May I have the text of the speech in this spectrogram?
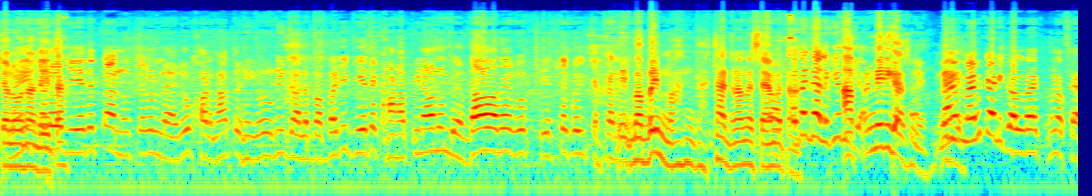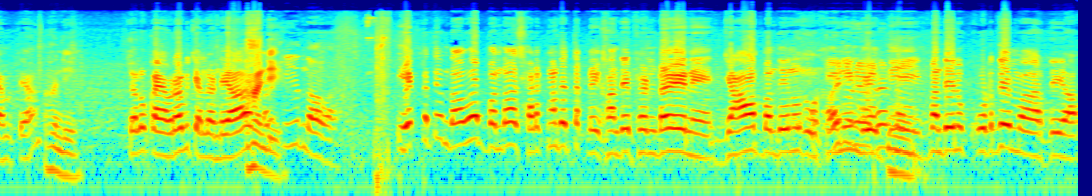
ਚਲੋ ਉਹਨਾਂ ਦੇਤਾ ਜੇ ਤੇ ਤੁਹਾਨੂੰ ਚਲੋ ਲੈ ਜਾਓ ਖੜਨਾ ਤੁਸੀਂ ਉਹ ਨਹੀਂ ਗੱਲ ਬਾਬਾ ਜੀ ਜੇ ਤੇ ਖਾਣਾ ਪੀਣਾ ਉਹਨੂੰ ਮਿਲਦਾ ਵਾ ਤੇ ਫਿਰ ਤੇ ਕੋਈ ਚੱਕਰ ਨਹੀਂ ਨਹੀਂ। ਬਾਬਾ ਜੀ ਮੰਨਦਾ ਤੁਹਾਡੇ ਨਾਲ ਮੈਂ ਸਹਿਮਤ ਹਾਂ। ਪਤਾ ਗੱਲ ਕੀ ਹੁੰਦੀ ਆ? ਆਪਣੀ ਮੇਰੀ ਗੱਲ ਸੁਣਿਓ ਮੈਂ ਮੈਂ ਵੀ ਤੁਹਾਡੀ ਗੱਲ ਨਾਲ ਇੱਕ ਨਾਲ ਸਹਿਮਤ ਆ ਹਾਂਜੀ। ਚਲੋ ਕੈਮਰਾ ਵੀ ਚੱਲਣ ਡਿਆ ਪਰ ਹਾਂਜੀ। ਕੀ ਹੁੰਦਾ ਵਾ? ਇੱਕ ਤੇ ਹੁੰਦਾ ਵਾ ਬੰਦਾ ਸੜਕਾਂ ਤੇ ਧੱਕੇ ਖਾਂਦੇ ਫਿਰਦੇ ਨੇ ਜਾਂ ਬੰਦੇ ਨੂੰ ਰੋਟੀ ਨਹੀਂ ਮਿਲਦੀ ਬੰਦੇ ਨੂੰ ਕੁੱਟਦੇ ਮਾਰਦੇ ਆ।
